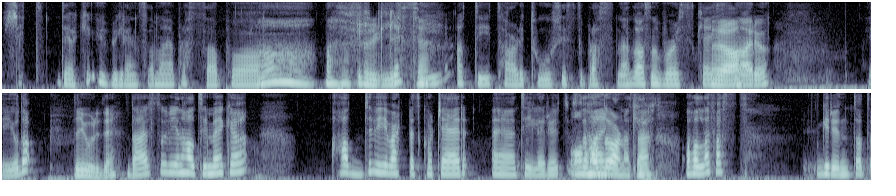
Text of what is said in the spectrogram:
Shit, det er jo ikke ubegrensa med plasser på ah, nei, selvfølgelig Ikke ikke. si at de tar de to siste plassene. Det var sånn worst case Ja. scenario. Jo da. Det gjorde de. Der sto vi en halvtime i kø. Hadde vi vært et kvarter eh, tidligere ut, oh, så hadde det ordna seg. Og hold deg fast. Grunnen til at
